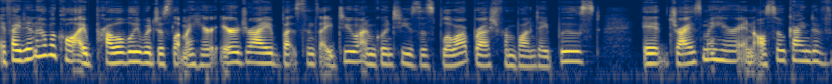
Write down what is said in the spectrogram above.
If I didn't have a call, I probably would just let my hair air dry, but since I do, I'm going to use this blowout brush from Bondi Boost. It dries my hair and also kind of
